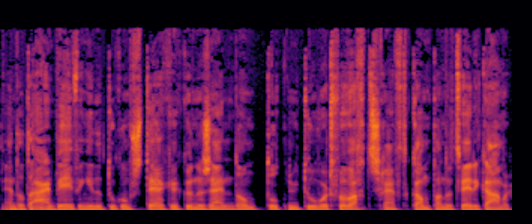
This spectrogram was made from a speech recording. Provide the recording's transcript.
en dat de aardbevingen in de toekomst sterker kunnen zijn dan tot nu toe wordt verwacht... schrijft Kamp aan de Tweede Kamer.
